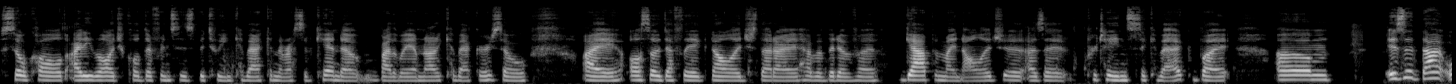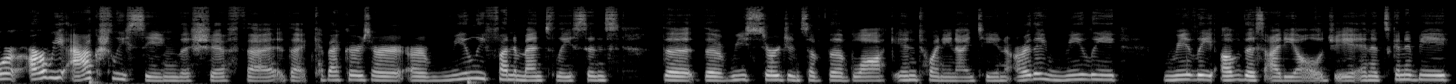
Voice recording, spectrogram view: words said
so-called ideological differences between Quebec and the rest of Canada. By the way, I'm not a Quebecer, so I also definitely acknowledge that I have a bit of a gap in my knowledge uh, as it pertains to Quebec. But um, is it that or are we actually seeing the shift that that quebecers are are really fundamentally since the the resurgence of the bloc in 2019 are they really really of this ideology and it's going to be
